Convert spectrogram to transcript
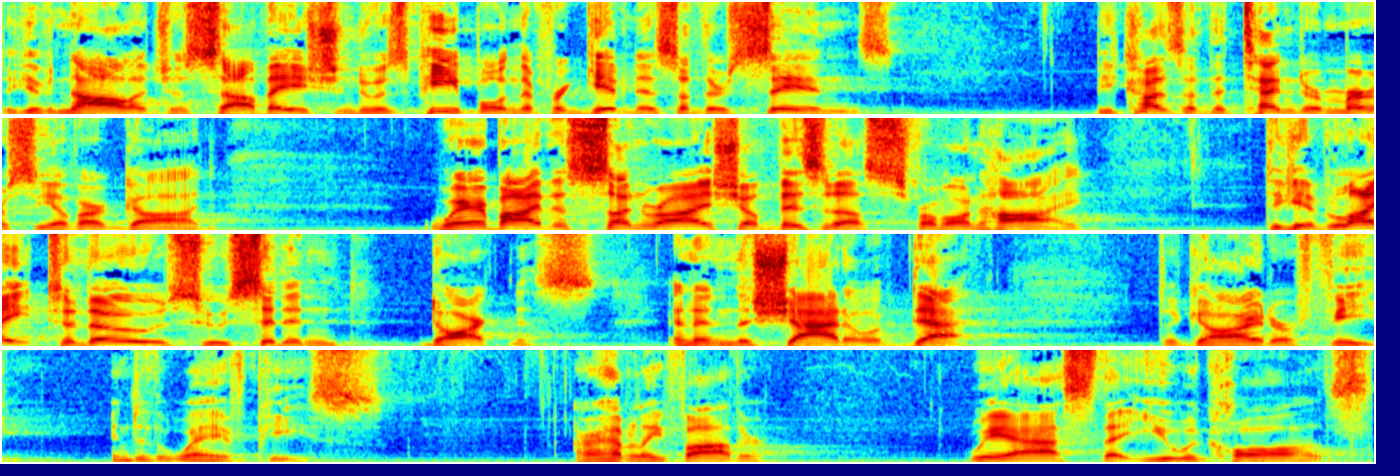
to give knowledge of salvation to his people and the forgiveness of their sins because of the tender mercy of our God, whereby the sunrise shall visit us from on high, to give light to those who sit in darkness and in the shadow of death, to guide our feet into the way of peace. Our Heavenly Father, we ask that you would cause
